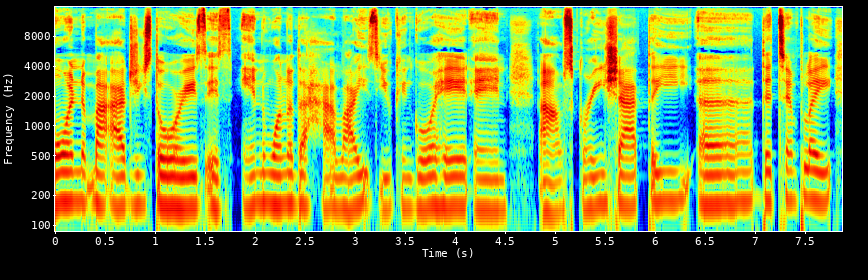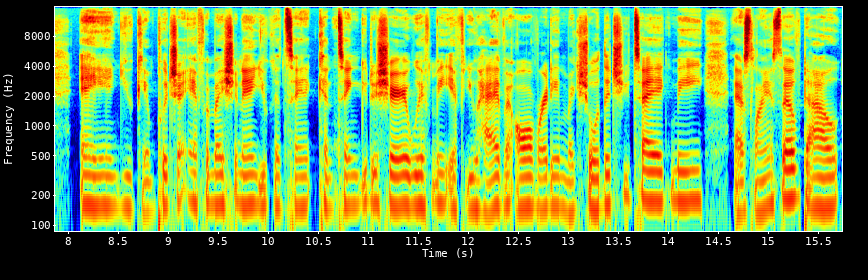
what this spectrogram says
on my IG stories. It's in one of the highlights. You can go ahead and um, screenshot the uh, the template, and you can put your information in. You can t- continue to share it with me if you haven't already. Make sure that you tag me at Slaying Self Doubt,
